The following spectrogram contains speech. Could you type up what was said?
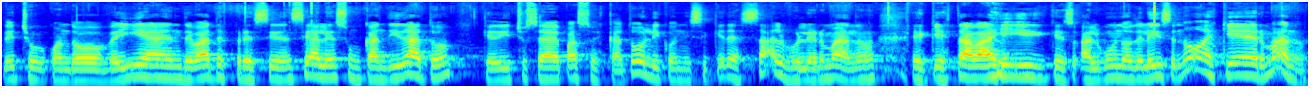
De hecho, cuando veía en debates presidenciales un candidato, que dicho sea de paso es católico, ni siquiera es salvo el hermano, el que estaba ahí, que algunos le dicen, no, es que es hermano.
